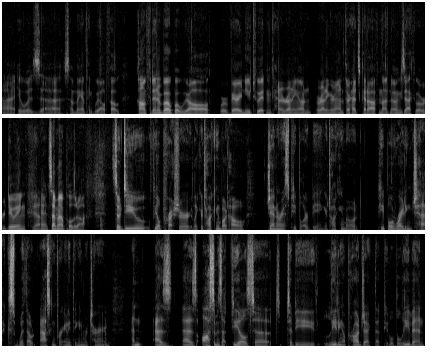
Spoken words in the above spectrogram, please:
uh, it was uh, something I think we all felt confident about, but we all were very new to it and kind of running on running around with our heads cut off, and not knowing exactly what we are doing, yeah. and somehow pulled it off. So. so, do you feel pressure? Like you're talking about how generous people are being. You're talking about people writing checks without asking for anything in return, and as as awesome as that feels to to be leading a project that people believe in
